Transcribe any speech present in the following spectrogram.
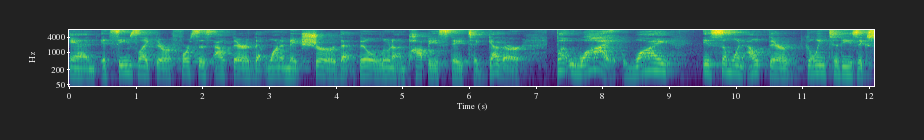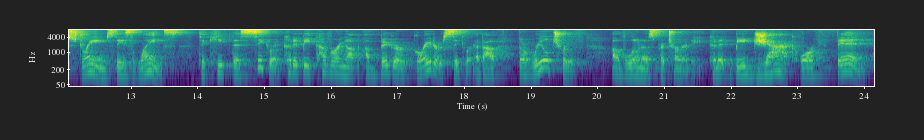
and it seems like there are forces out there that want to make sure that bill luna and poppy stay together. But why? Why is someone out there going to these extremes these lengths to keep this secret? Could it be covering up a bigger greater secret about the real truth of luna's paternity? Could it be jack or finn?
